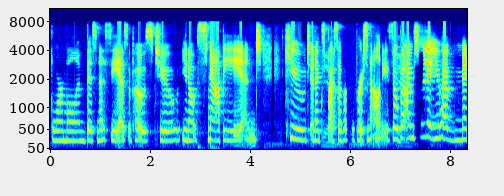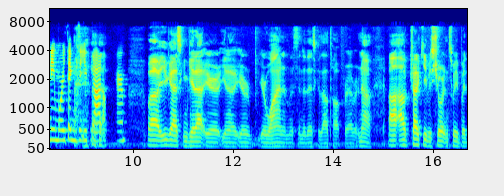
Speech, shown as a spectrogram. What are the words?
formal and businessy as opposed to, you know, snappy and cute and expressive yeah. of your personality. So, yeah. but I'm sure that you have many more things that you could add on there. Well, you guys can get out your, you know, your your wine and listen to this because I'll talk forever. No, uh, I'll try to keep it short and sweet. But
